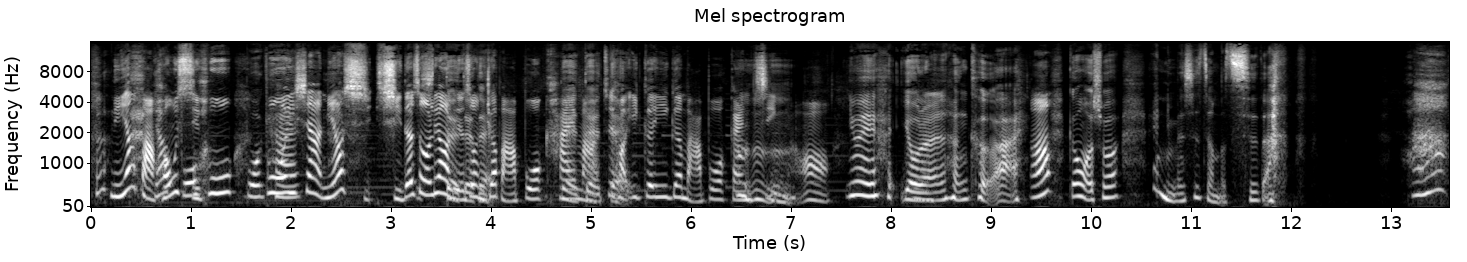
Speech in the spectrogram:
你要把红喜菇剥一下，你要洗洗的时候料理的时候你就要把它剥开嘛，最好一根一根把它剥干净嘛哦。因为有人很可爱啊，跟我说，哎，你们是怎么吃的 啊？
